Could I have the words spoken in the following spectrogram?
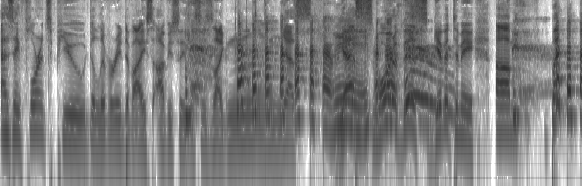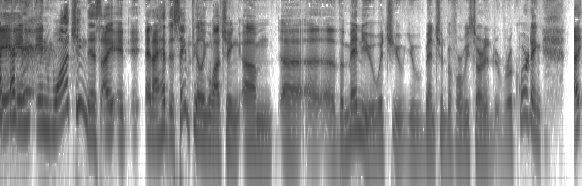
as a Florence Pugh delivery device, obviously this is like mm, yes, yes, more of this. Give it to me. Um, but in in, in watching this, I it, it- and I had the same feeling watching um uh, uh, uh the menu, which you you mentioned before we started recording. I,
